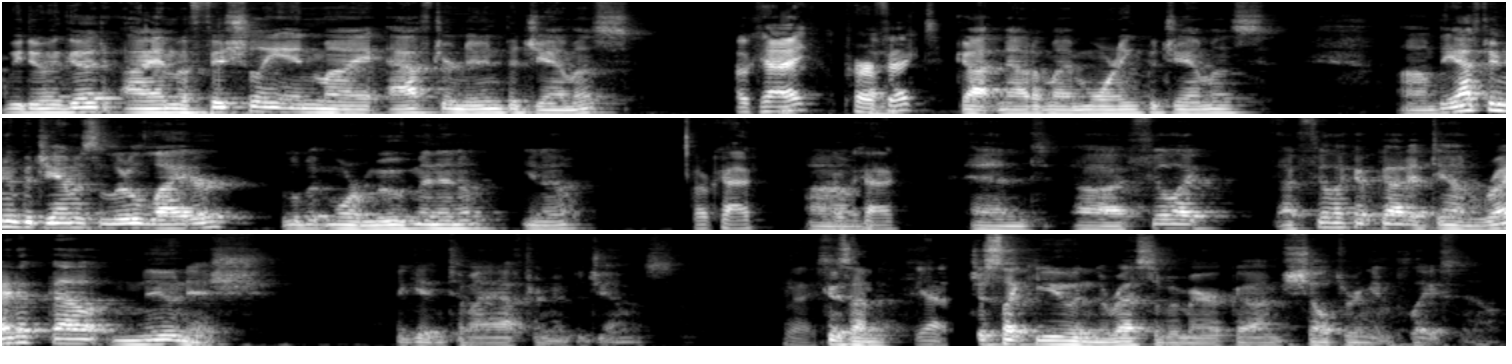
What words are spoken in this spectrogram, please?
We doing good. I am officially in my afternoon pajamas. Okay, perfect. I've gotten out of my morning pajamas. Um, the afternoon pajamas are a little lighter, a little bit more movement in them. You know. Okay. Um, okay. And uh, I feel like I feel like I've got it down right about noonish. I get into my afternoon pajamas Nice. because I'm Yeah. just like you and the rest of America. I'm sheltering in place now.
